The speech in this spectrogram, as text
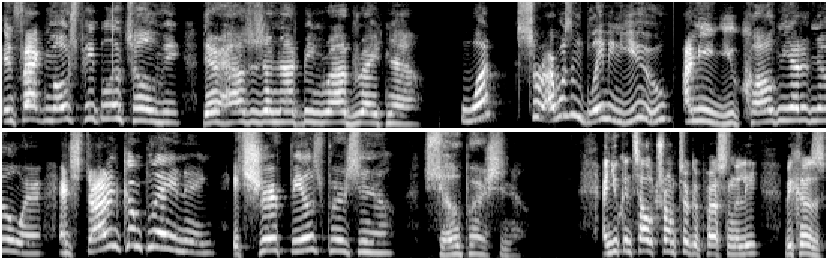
In fact, most people have told me their houses are not being robbed right now. What? Sir, I wasn't blaming you. I mean, you called me out of nowhere and started complaining. It sure feels personal. So personal. And you can tell Trump took it personally because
